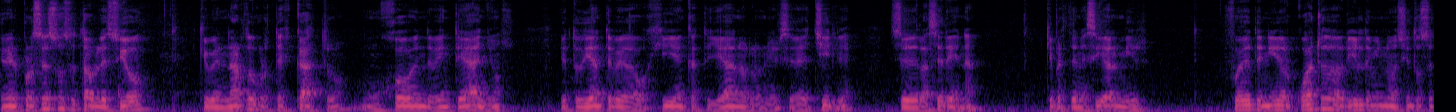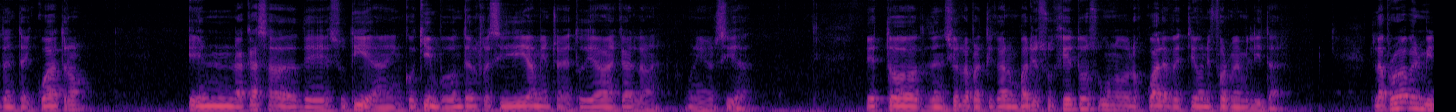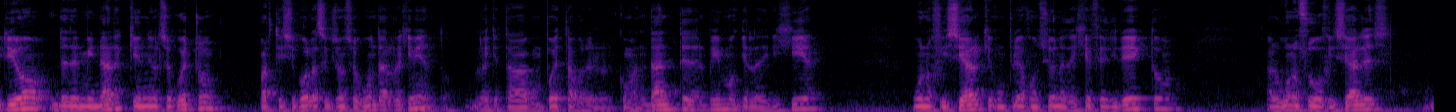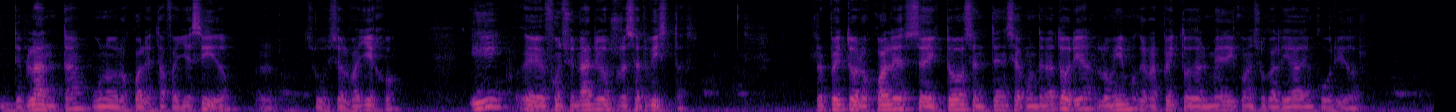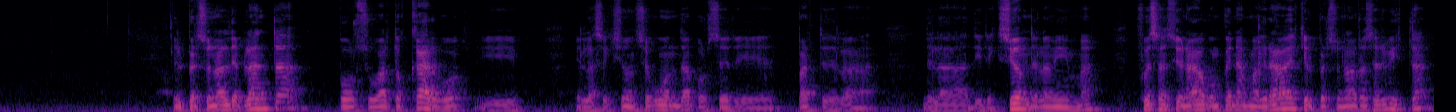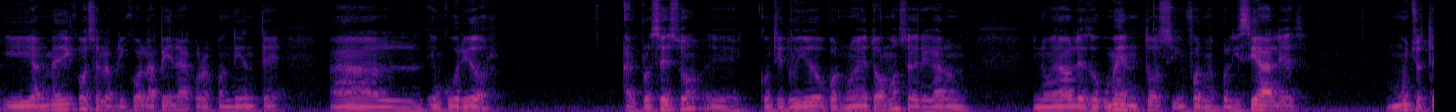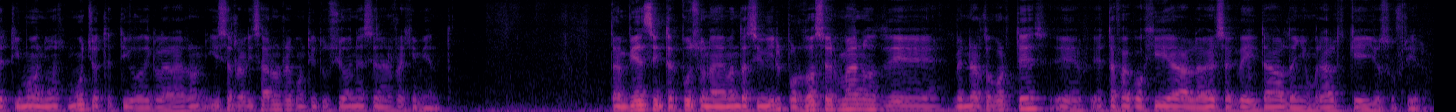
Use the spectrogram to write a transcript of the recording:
En el proceso se estableció que Bernardo Cortés Castro, un joven de 20 años, estudiante de pedagogía en castellano en la Universidad de Chile, sede de La Serena, que pertenecía al MIR, fue detenido el 4 de abril de 1974 en la casa de su tía, en Coquimbo, donde él residía mientras estudiaba acá en la universidad. Esta detención la practicaron varios sujetos, uno de los cuales vestía uniforme militar. La prueba permitió determinar que en el secuestro participó la sección segunda del regimiento, la que estaba compuesta por el comandante del mismo, que la dirigía, un oficial que cumplía funciones de jefe directo, algunos suboficiales de planta, uno de los cuales está fallecido, el suboficial Vallejo, y eh, funcionarios reservistas, respecto de los cuales se dictó sentencia condenatoria, lo mismo que respecto del médico en su calidad de encubridor. El personal de planta, por sus altos cargos y en la sección segunda, por ser eh, parte de la, de la dirección de la misma, fue sancionado con penas más graves que el personal reservista y al médico se le aplicó la pena correspondiente al encubridor. Al proceso, eh, constituido por nueve tomos, se agregaron innumerables documentos, informes policiales, muchos testimonios, muchos testigos declararon y se realizaron reconstituciones en el regimiento. También se interpuso una demanda civil por dos hermanos de Bernardo Cortés. Eh, esta fue acogida al haberse acreditado el daño moral que ellos sufrieron.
